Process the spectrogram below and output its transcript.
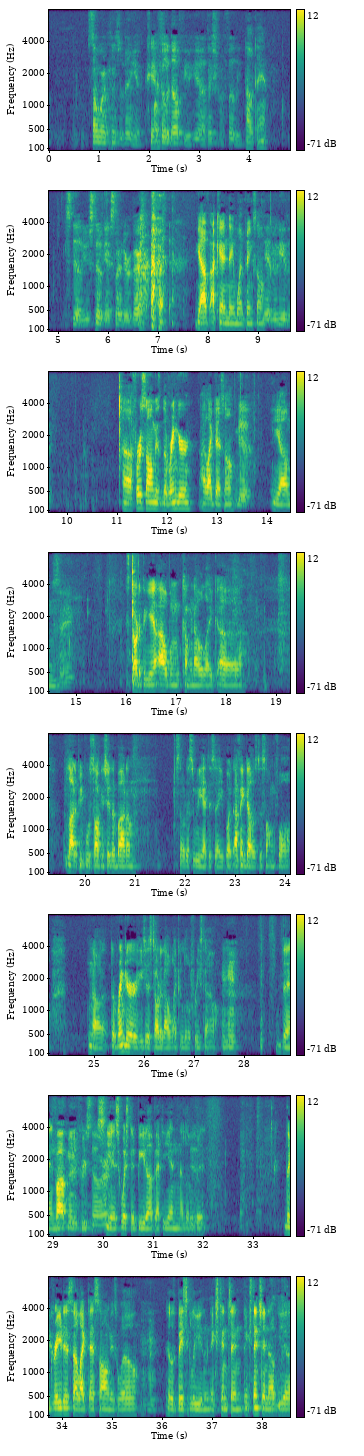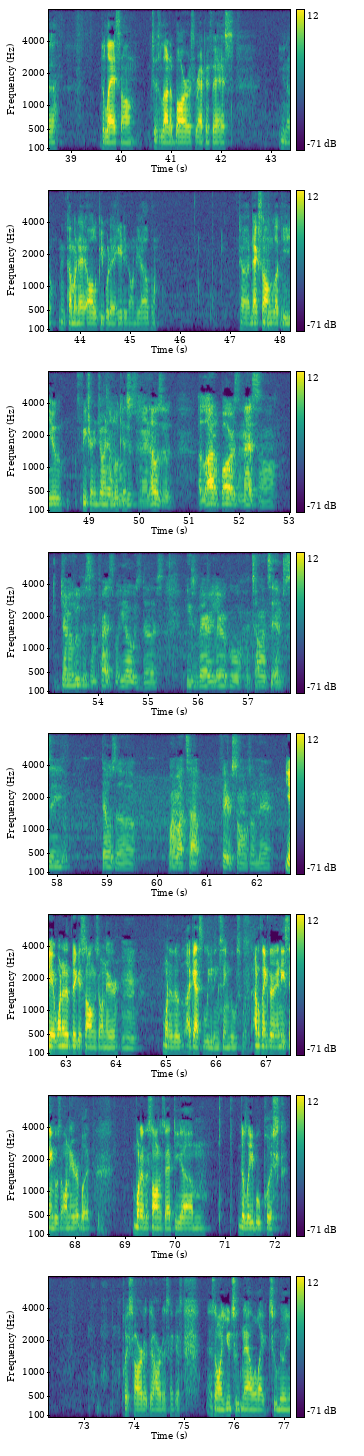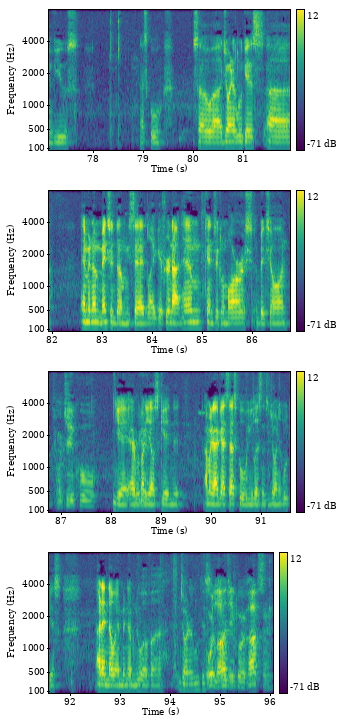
somewhere in Pennsylvania She or is? Philadelphia. Yeah, I think she's from Philly. Oh damn. Still, you're still getting slender regardless. Yeah, I, I can't name one Pink song. yeah, me neither. Uh, first song is The Ringer. I like that song. Yeah, He um same. Started the album coming out like uh, a lot of people was talking shit about him. So that's what we had to say. But I think that was the song Fall. No, The Ringer. He just started out like a little freestyle. hmm Then Five minute freestyle, right? Yeah, switched the beat up at the end a little Yeah. bit. The greatest, I like that song as well. hmm It was basically an extension extension of the uh, the last song. Just a lot of bars, rapping fast, you know, and coming at all the people that hated on the album. Uh, next song, "Lucky You," featuring Joyner Jonah Lucas. man, that was a a lot of bars in that song. Joyner Lucas impressed, but he always does. He's a very lyrical and talented MC. That was uh, one of my top favorite songs on there. Yeah, one of the biggest songs on there. hmm One of the, I guess, leading singles. But I don't think there are any singles on here, but one of the songs that the um, the label pushed pushed hard the hardest, I guess. It's on YouTube now with like two million views. That's cool. So uh, Joyner Lucas, uh, Eminem mentioned him. He said like, if you're not him, Kendrick Lamar, Big Sean, Or J Cole. yeah, everybody Yeah. else getting it. I mean, I guess that's cool. He listens to Joyner Lucas. I didn't know Eminem knew of uh, Joyner Lucas. Or Logic or Hopsin.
